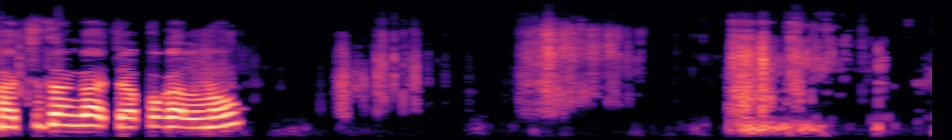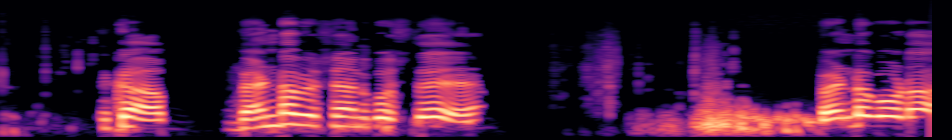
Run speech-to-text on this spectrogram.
ఖచ్చితంగా చెప్పగలను. ఇక బెండ విషయానికి వస్తే బెండ కూడా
